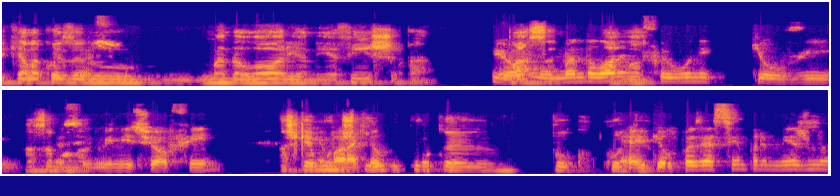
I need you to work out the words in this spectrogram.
aquela coisa Pois. do Mandalorian e afins, pá, Eu, passa o Mandalorian foi o único que eu vi assim do início ao fim. Acho que é muito estilo aquilo pouca, pouco é aquilo depois é sempre a mesma,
